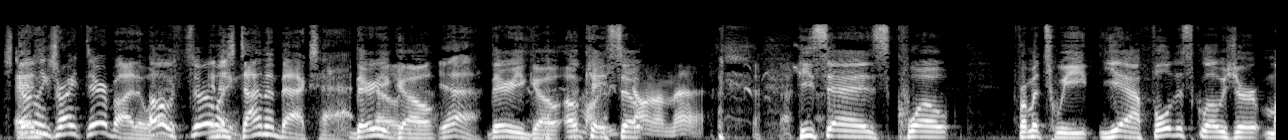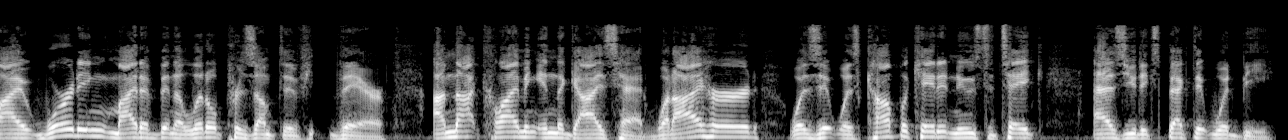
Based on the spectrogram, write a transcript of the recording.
Sterling's And- right there, by the way. Oh, Sterling. in his Diamondbacks hat. There you go. yeah. There you go. Okay, He's so on that. he says, quote, from a tweet, yeah, full disclosure, my wording might have been a little presumptive there. I'm not climbing in the guy's head. What I heard was it was complicated news to take as you'd expect it would be.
